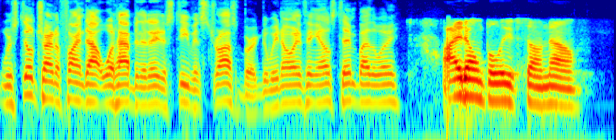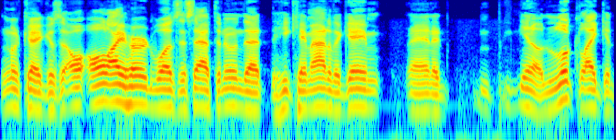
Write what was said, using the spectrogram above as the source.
we're still trying to find out what happened today to Stephen Strasburg. Do we know anything else, Tim? By the way, I don't believe so. No. Okay, because all, all I heard was this afternoon that he came out of the game and it, you know, looked like it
